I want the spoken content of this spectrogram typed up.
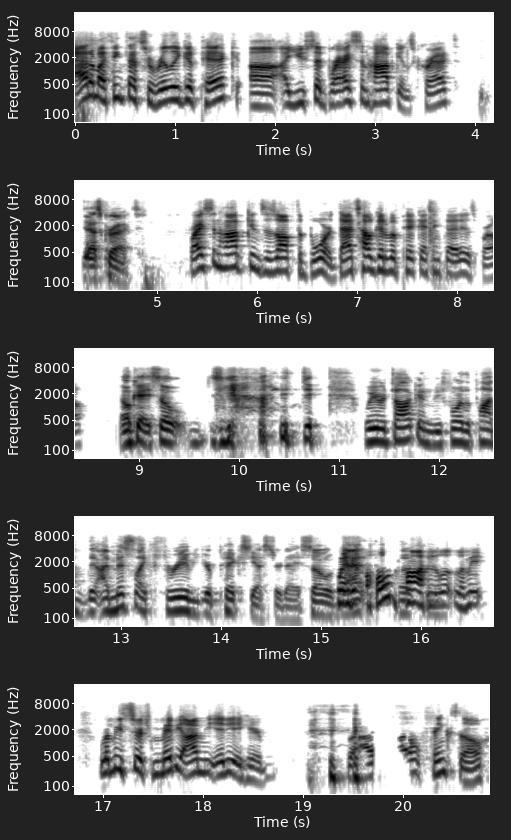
Adam, I think that's a really good pick. Uh, you said Brycen Hopkins, correct? That's correct. Brycen Hopkins is off the board. That's how good of a pick I think that is, bro. Okay, so we were talking before the pod. I missed like three of your picks yesterday. So wait, that, hold uh, on. Let me let me search. Maybe I'm the idiot here, but I, I, don't think so.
